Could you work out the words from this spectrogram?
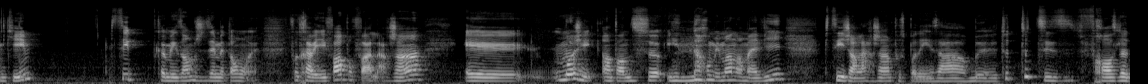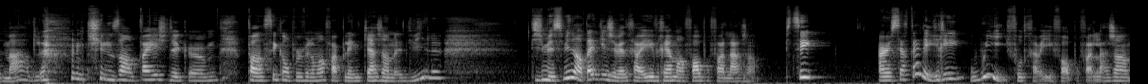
OK? c'est comme exemple, je disais, mettons, il euh, faut travailler fort pour faire de l'argent. Euh, moi, j'ai entendu ça énormément dans ma vie. Puis, tu sais, genre, l'argent pousse pas dans les arbres. Euh, toutes, ces phrases-là de merde, là, qui nous empêchent de, comme, penser qu'on peut vraiment faire plein de cash dans notre vie, là. Puis, je me suis mis la tête que je vais travailler vraiment fort pour faire de l'argent. Puis, tu sais, à un certain degré, oui, il faut travailler fort pour faire de l'argent,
